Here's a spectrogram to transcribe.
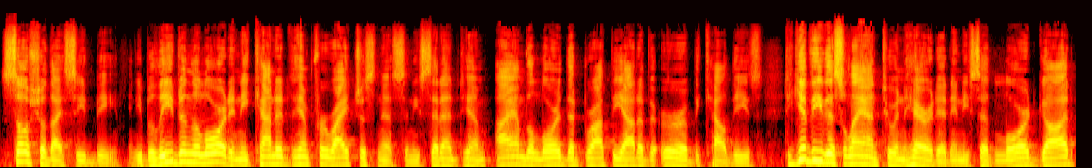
So shall thy seed be. And he believed in the Lord, and he counted him for righteousness. And he said unto him, I am the Lord that brought thee out of the Ur of the Chaldees, to give thee this land to inherit it. And he said, Lord God,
